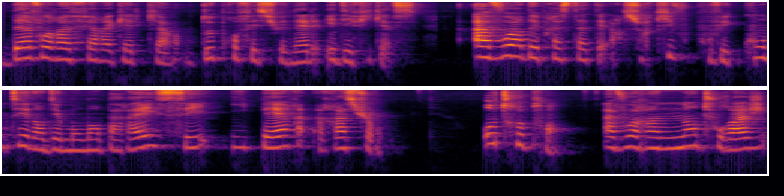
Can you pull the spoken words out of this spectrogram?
d'avoir affaire à quelqu'un de professionnel et d'efficace. Avoir des prestataires sur qui vous pouvez compter dans des moments pareils, c'est hyper rassurant. Autre point, avoir un entourage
